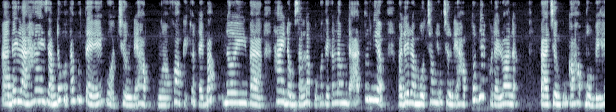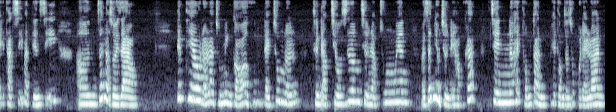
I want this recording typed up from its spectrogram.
À, đây là hai giám đốc hợp tác quốc tế của trường Đại học ờ, Khoa học Kỹ thuật Đài Bắc, nơi và hai đồng sáng lập của Quốc tế Cát Lâm đã tốt nghiệp và đây là một trong những trường đại học tốt nhất của Đài Loan ạ. Và trường cũng có học bổng về hệ thạc sĩ và tiến sĩ uh, rất là dồi dào. Tiếp theo đó là chúng mình có ở khu vực Đài Trung đó trường đại học Triều Dương, trường đại học Trung Nguyên và rất nhiều trường đại học khác trên hệ thống toàn hệ thống giáo dục của Đài Loan.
